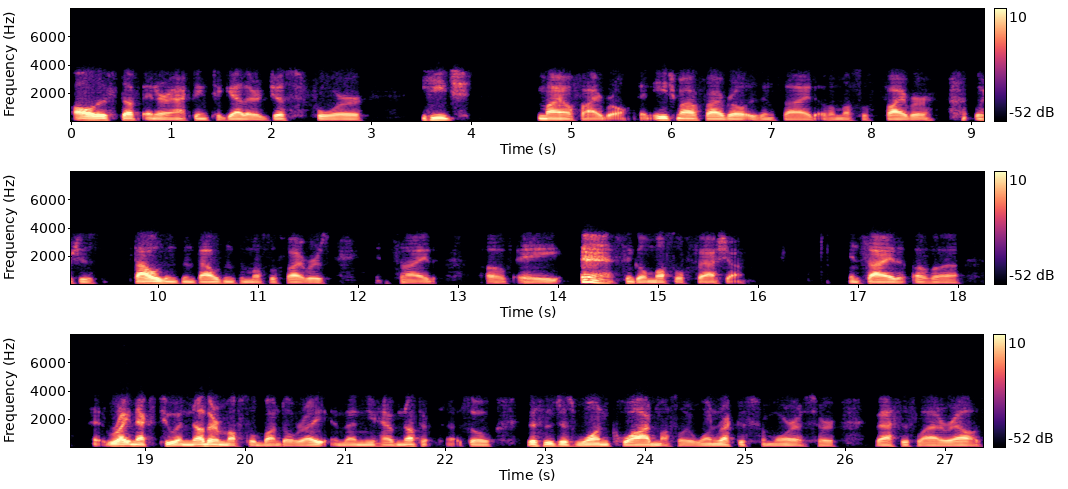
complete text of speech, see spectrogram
all this stuff interacting together just for each myofibril. And each myofibril is inside of a muscle fiber, which is thousands and thousands of muscle fibers inside of a single muscle fascia. Inside of a, right next to another muscle bundle, right? And then you have nothing. So this is just one quad muscle or one rectus femoris or vastus lateralis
